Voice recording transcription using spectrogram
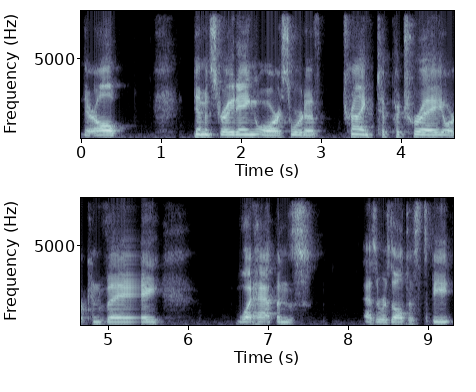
they're all demonstrating or sort of trying to portray or convey what happens as a result of spe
